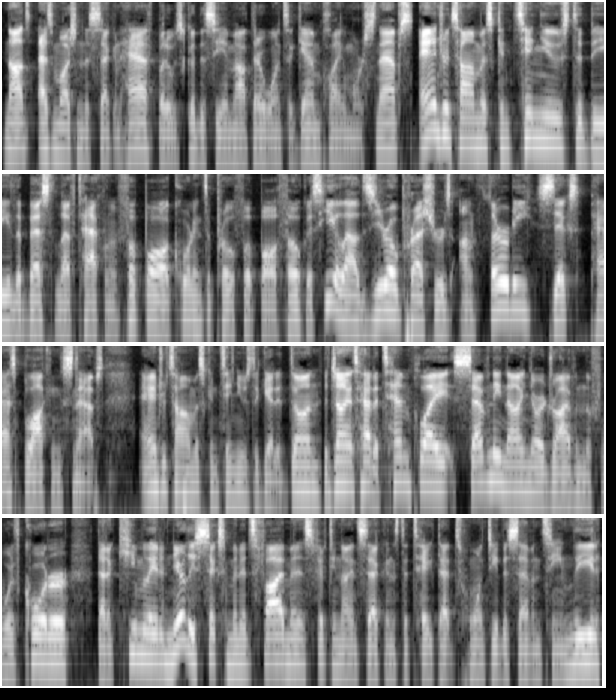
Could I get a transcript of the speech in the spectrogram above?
not as much in the second half, but it was good to see him out there once again playing more snaps. Andrew Thomas continues to be the best left tackle in football, according to Pro Football Focus. He allowed zero pressures on 36 pass blocking snaps. Andrew Thomas continues to get it done. The Giants had a 10 play, 79 yard drive in the fourth quarter that accumulated nearly six minutes, five minutes, 59 seconds to take that 20 to 17 lead.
